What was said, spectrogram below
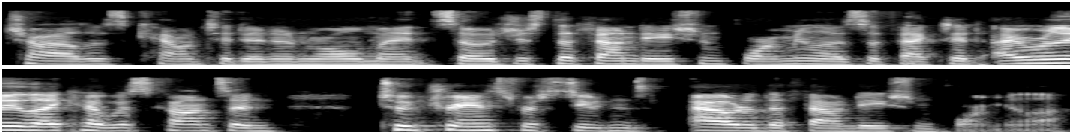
child is counted in enrollment. So just the foundation formula is affected. I really like how Wisconsin took transfer students out of the foundation formula.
